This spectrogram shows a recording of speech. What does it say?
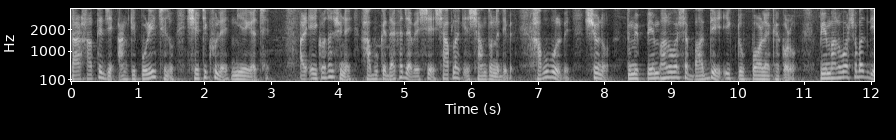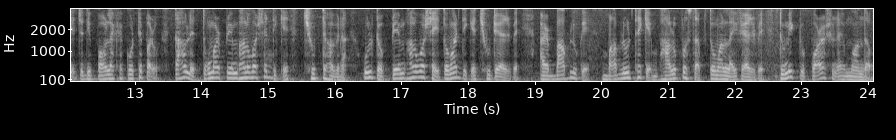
তার হাতে যে আংটি পরিয়েছিল সেটি খুলে নিয়ে গেছে। আর এই কথা শুনে হাবুকে দেখা যাবে সে শাপলাকে সান্ত্বনা দিবে। হাবু বলবে, শোনো, তুমি প্রেম ভালোবাসা বাদ দিয়ে একটু পড়ালেখা করো। প্রেম ভালোবাসা বাদ দিয়ে যদি পড়ালেখা করতে পারো, তাহলে তোমার প্রেম ভালোবাসার দিকে ছুটতে হবে না। উল্টো, প্রেম ভালোবাসাই তোমার দিকে ছুটে আসবে। আর বাবলুকে বাবলুর থেকে ভালো প্রস্তাব তোমার লাইফে আসবে। তুমি একটু পড়াশোনায় মন দাও।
